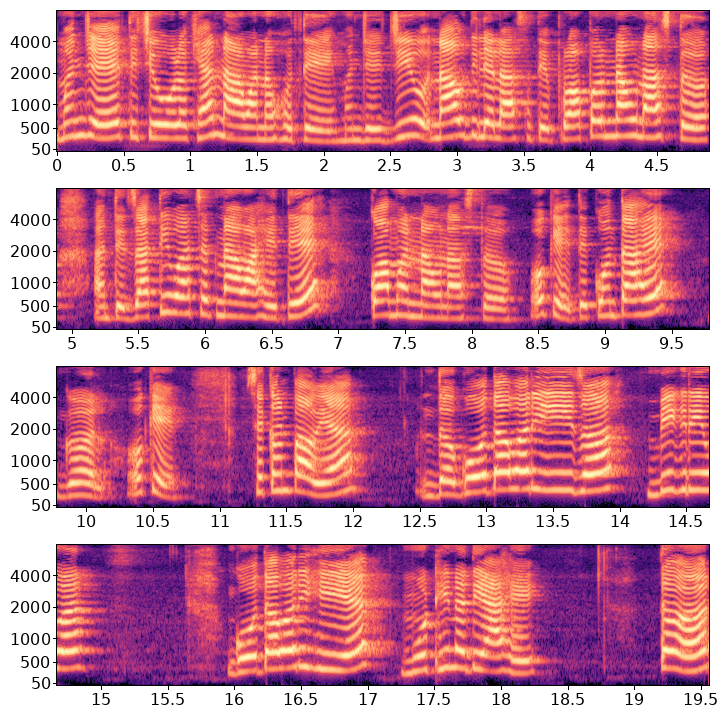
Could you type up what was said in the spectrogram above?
म्हणजे तिची ओळख ह्या नावानं होते. म्हणजे जी नाव दिलेलं असतं ते. प्रॉपर नाव असतं. आणि ते जातीवाचक नाव आहे ते. कॉमन नाव असतं. ओके ते कोणतं आहे? गर्ल ओके सेकंड पाहूया. The Godavari is a big river Godavari ही एक मोठी नदी आहे. तर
